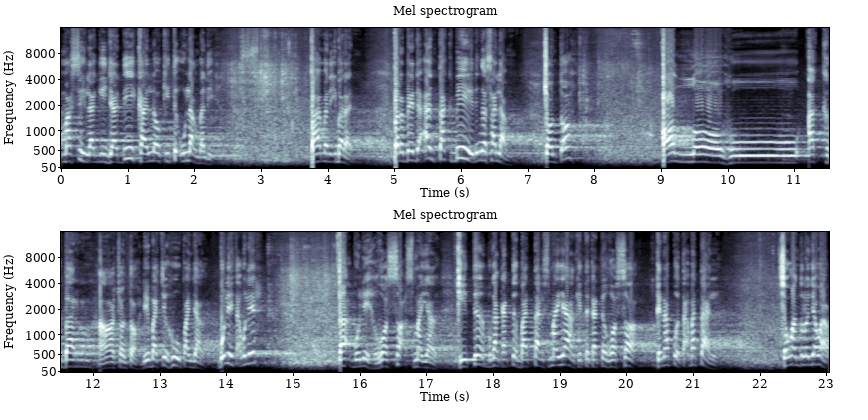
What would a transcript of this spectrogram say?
masih lagi jadi kalau kita ulang balik. Faham ada ibarat? Perbedaan takbir dengan salam. Contoh Allahu Akbar. Ha contoh, dia baca hu panjang. Boleh tak boleh? Tak boleh rosak semayang. Kita bukan kata batal semayang, kita kata rosak. Kenapa tak batal? Seorang tolong jawab.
